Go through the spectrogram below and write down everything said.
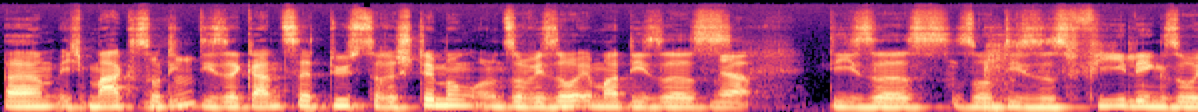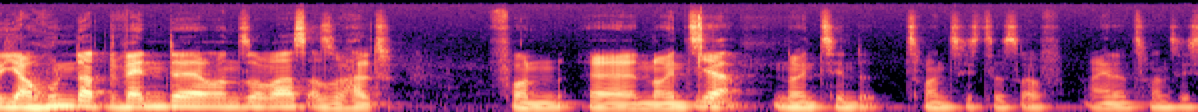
Ähm, ich mag so die, diese ganze düstere Stimmung und sowieso immer dieses, Ja. dieses, so dieses Feeling, so Jahrhundertwende und sowas. Also halt von äh, 19, Ja. 19. 20. auf 21.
